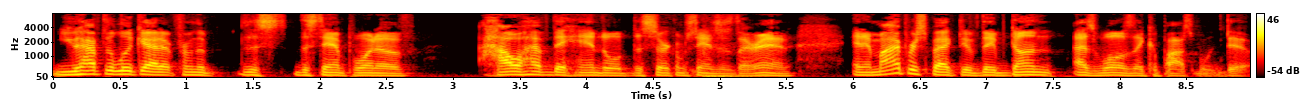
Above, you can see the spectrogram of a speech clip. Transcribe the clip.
you have to look at it from the this, the standpoint of how have they handled the circumstances they're in. And in my perspective, they've done as well as they could possibly do.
